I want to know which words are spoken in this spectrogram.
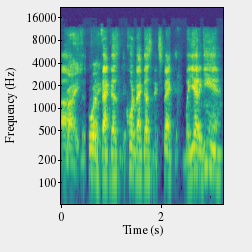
Uh, right. The quarterback right. doesn't. The quarterback doesn't expect it. But yet again,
